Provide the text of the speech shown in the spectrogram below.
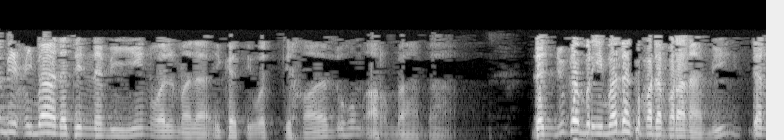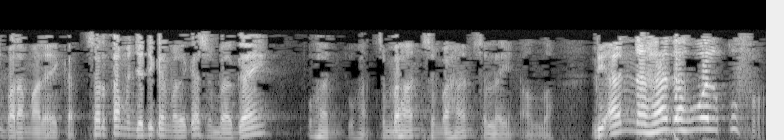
bi'ibadatin nabiyyin wal malaikati wattikhaduhum arbaba. Dan juga beribadah kepada para nabi dan para malaikat. Serta menjadikan mereka sebagai Tuhan-Tuhan. Sembahan-sembahan selain Allah. Lianna hadha huwal kufr.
